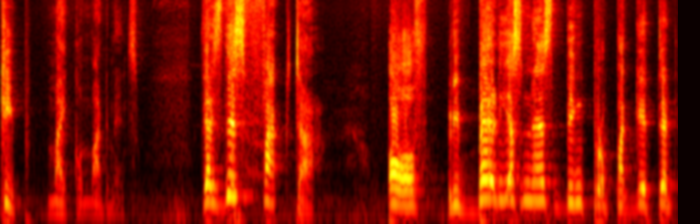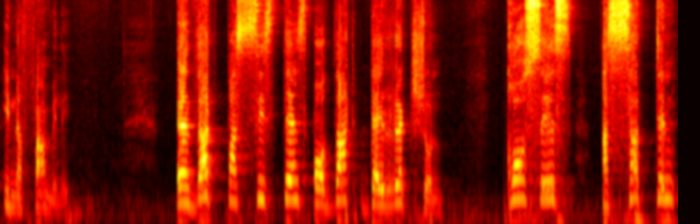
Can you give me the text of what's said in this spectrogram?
keep my commandments. There is this factor of rebelliousness being propagated in a family, and that persistence or that direction causes a certain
